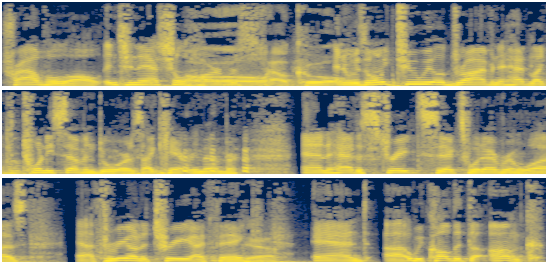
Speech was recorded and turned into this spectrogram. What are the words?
Travelall international harvester. Oh, how cool. And it was only two wheel drive and it had like 27 doors. I can't remember. and it had a straight six, whatever it was. Uh, three on a tree, I think. Yeah. And uh, we called it the Unk.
